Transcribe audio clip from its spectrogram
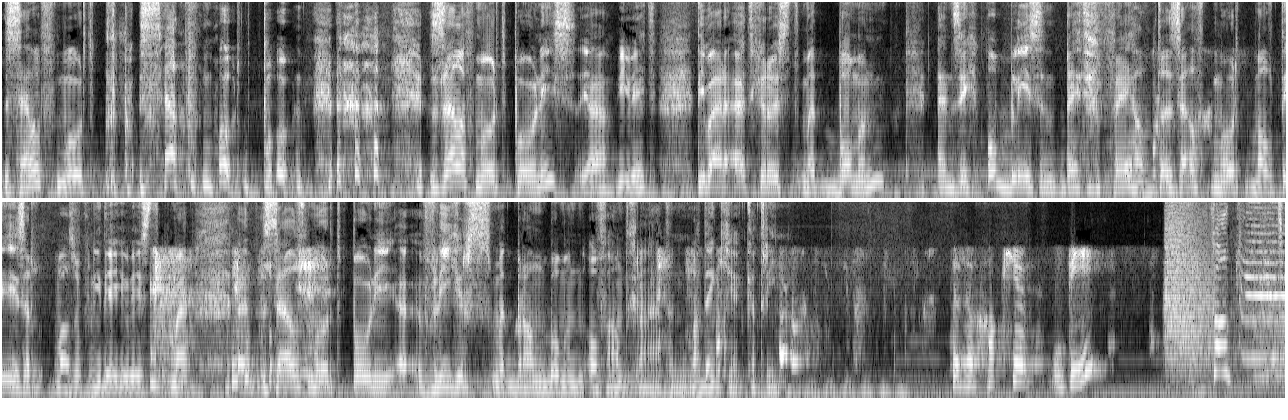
Zelfmoord... Zelfmoordpon... Zelfmoordponies, ja, wie weet. Die waren uitgerust met bommen en zich opbliezen bij de vijand. Een zelfmoord Malteser was ook een idee geweest. Maar een zelfmoordpony, eh, vliegers met brandbommen of handgranaten. Wat denk je, Katrien? Dus een gokje B. Fout.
